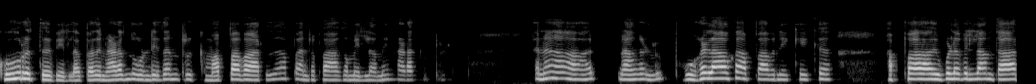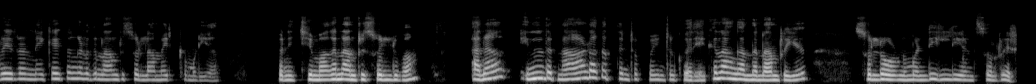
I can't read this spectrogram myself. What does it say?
கூற தேவையில்லை. அப்ப அது நடந்து கொண்டே தான் இருக்கும். அப்பா வாருது அப்ப அந்த பாகம் எல்லாமே நடக்கப்படும். ஆனா நாங்கள் புகழாக அப்பாவினை கேட்க அப்பா இவ்வளவெல்லாம் தாரீரன் கேட்க எங்களுக்கு நன்றி சொல்லாம இருக்க முடியாது. இப்ப நிச்சயமாக நன்றி சொல்லுவோம். ஆனா இந்த நாடகத்தின் பாயிண்ட்டுக்கு வரைக்கும் நாங்க அந்த நன்றியை சொல்லணுமெண்டு இல்லையன்னு சொல்றேன்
